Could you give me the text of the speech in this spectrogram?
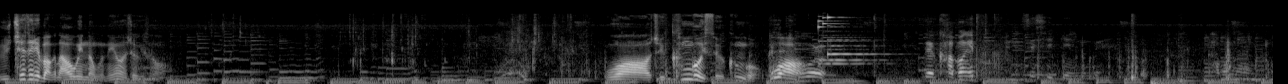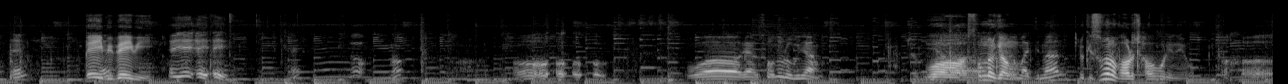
유체들이 막 나오고 있나 보네요 저기서. 와 저기 큰 거 있어요 큰 거. 와. 저걸 내 가방에 핀셋이 있게 있는데. 가방에 네? baby baby. 에이, 에이, 에이, 에이. 네? 너? 너? 어, 어, 어, 어, 어. 와, 그냥 손으로 그냥. 와 이야, 손으로 그냥 위험하지만. 이렇게 손으로 바로 잡아버리네요. 어.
